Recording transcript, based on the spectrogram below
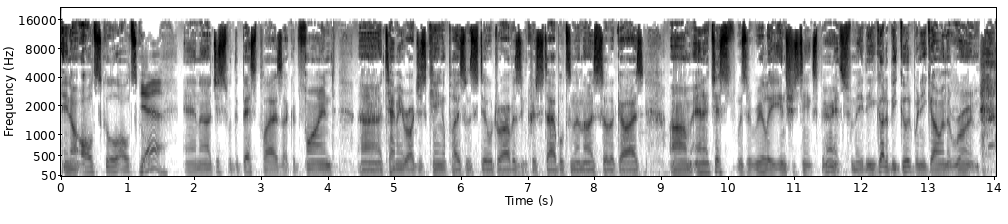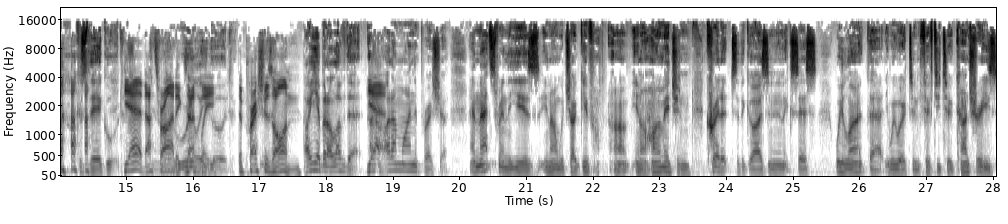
you know, old school, old school. Yeah. And uh, just with the best players I could find, uh, Tammy Rogers King, who plays with SteelDrivers, and Chris Stapleton, and those sort of guys. Um, and it just was a really interesting experience for me. You got to be good when you go in the room because they're good. Yeah, that's You know, right. Exactly. Really good. The pressure's on. Oh yeah, but I love that. Yeah. don't, I don't mind the pressure, and that's when the years, you know, which I give, uh, you know, homage and credit to the guys INXS. We learnt that we worked in fifty-two countries,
